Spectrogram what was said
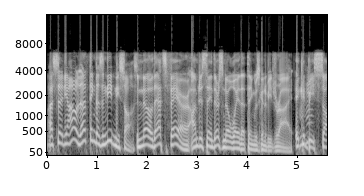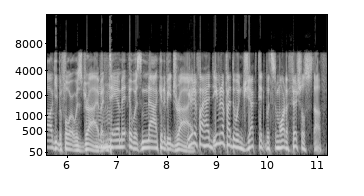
I said, yeah, I don't. That thing doesn't need any sauce. no, that's fair. I'm just saying there's no way that thing was going to be dry. It could Mm-hmm. be soggy before it was dry, but damn it, it was not going to be dry. Even if I had, even if I had to inject it with some artificial stuff,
